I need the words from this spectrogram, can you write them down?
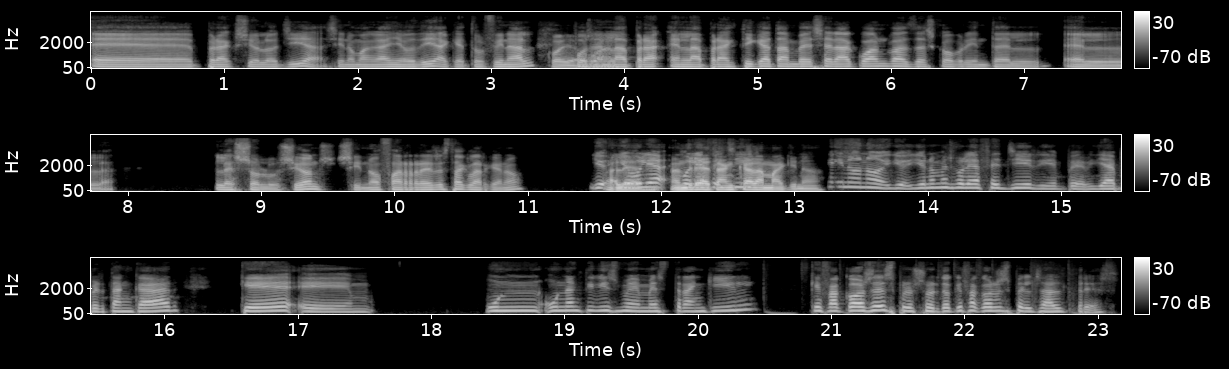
eh, praxiologia, si no m'enganyo ho dia, que tu al final Colla, pues en, la en la pràctica també serà quan vas descobrint el, el, les solucions. Si no fas res, està clar que no. Jo, Vale, jo volia, Andrea, volia tanca la màquina. Sí, no, no, jo, jo només volia afegir, ja per tancar, que eh, un, un activisme més tranquil que fa coses, però sobretot que fa coses pels altres,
